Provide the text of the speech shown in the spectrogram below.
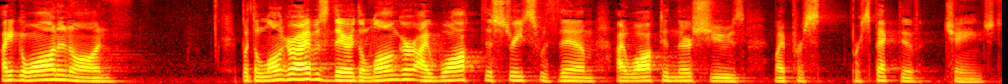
I can go on and on. But the longer I was there, the longer I walked the streets with them, I walked in their shoes, my pers- perspective changed.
